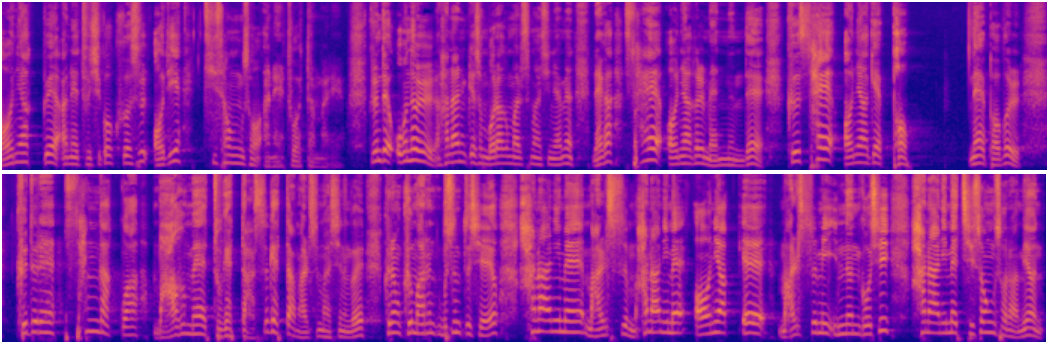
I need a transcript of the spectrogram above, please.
언약궤 안에 두시고 그것을 어디에 지성소 안에 두었단 말이에요. 그런데 오늘 하나님께서 뭐라고 말씀하시냐면 내가 새 언약을 맺는데 그 새 언약의 법, 내 법을 그들의 생각과 마음에 두겠다, 쓰겠다 말씀하시는 거예요. 그럼 그 말은 무슨 뜻이에요? 하나님의 말씀, 하나님의 언약의 말씀이 있는 곳이 하나님의 지성소라면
